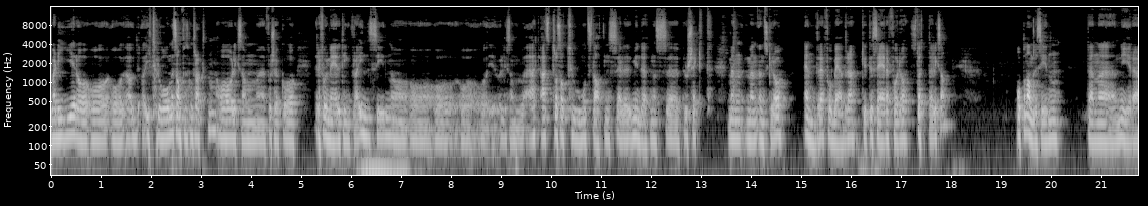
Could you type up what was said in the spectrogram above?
verdier og, og, og, i tråd med samfunnskontrakten, og liksom forsøke å reformere ting fra innsiden og, liksom er, er, tross alt tro mot statens eller myndighetenes prosjekt men, men, ønsker å endre, forbedre, kritisere for å støtte, liksom. Og på den andre siden den uh, nyere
